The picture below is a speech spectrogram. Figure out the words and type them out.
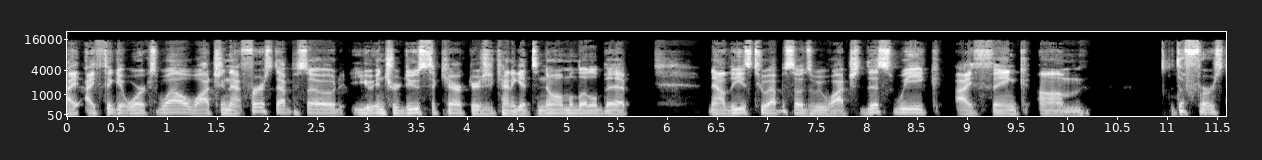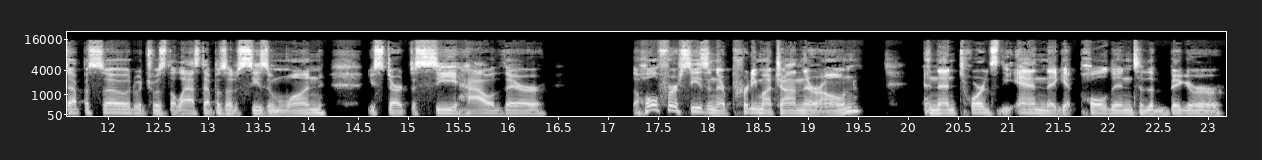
I, I think it works well watching that first episode. You introduce the characters, you kind of get to know them a little bit. Now, these two episodes we watched this week, I think um, the first episode, which was the last episode of season one, you start to see how they're the whole first season, they're pretty much on their own. And then towards the end, they get pulled into the bigger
